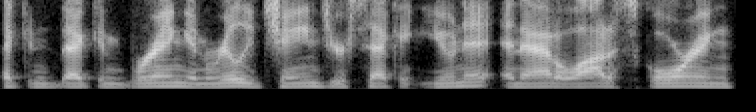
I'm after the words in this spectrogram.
that can that can bring and really change your second unit and add a lot of scoring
